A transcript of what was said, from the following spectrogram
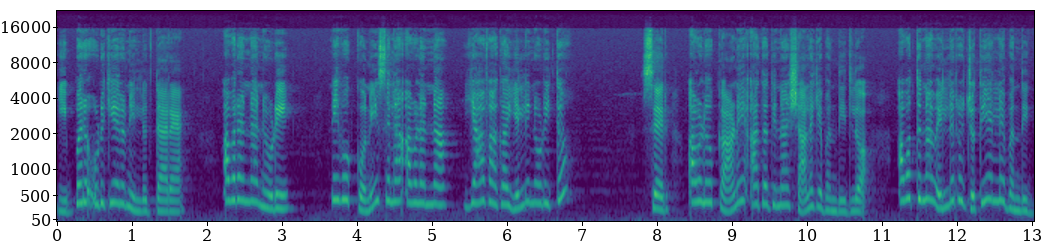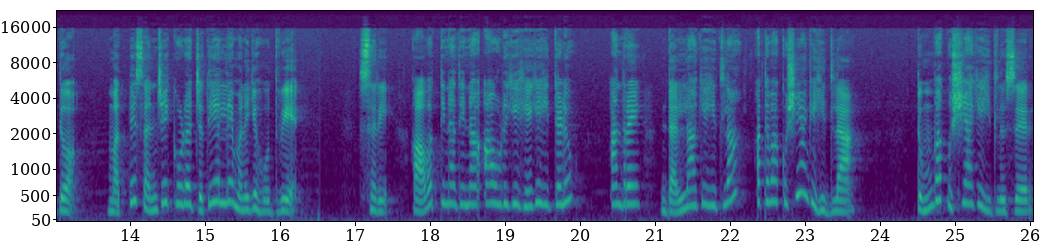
ಇಬ್ಬರು ಹುಡುಗಿಯರು ನಿಲ್ಲುತ್ತಾರೆ. ಅವರನ್ನ ನೋಡಿ, ನೀವು ಕೊನೆ ಸಲ ಅವಳನ್ನ ಯಾವಾಗ ಎಲ್ಲಿ ನೋಡಿದ್ದು? ಸರ್, ಅವಳು ಕಾಣೆ ಆದ ದಿನ ಶಾಲೆಗೆ ಬಂದಿದ್ಲು. ಅವತ್ತು ನಾವೆಲ್ಲರೂ ಜೊತೆಯಲ್ಲೇ ಬಂದಿದ್ದು. ಮತ್ತೆ ಸಂಜೆ ಕೂಡ ಜೊತೆಯಲ್ಲೇ ಮನೆಗೆ ಹೋದ್ವಿ. ಸರಿ, ಆವತ್ತಿನ ದಿನ ಆ ಹುಡುಗಿ ಹೇಗೆ ಇದ್ದಳು? ಅಂದರೆ, ಡಲ್ಲಾಗಿ ಇದ್ಲಾ ಅಥವಾ ಖುಷಿಯಾಗಿ ಇದ್ಲಾ? ತುಂಬ ಖುಷಿಯಾಗಿ ಇದ್ಲು ಸರ್.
